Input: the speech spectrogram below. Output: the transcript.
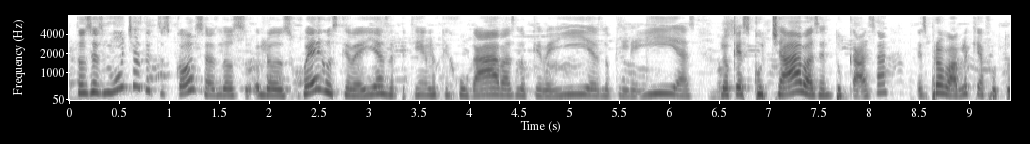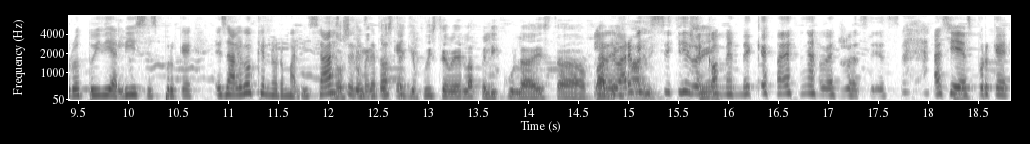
Entonces, muchas de tus cosas, los, los juegos que veías de pequeño, lo que jugabas, lo que veías, lo que leías, No lo sé. que escuchabas en tu casa, es probable que a futuro tú idealices, porque es algo que normalizaste Nos comentaste que fuiste a ver la película esta La de Barbie. Barbie, sí, recomendé que vayan a verlo, así es. Así es, porque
